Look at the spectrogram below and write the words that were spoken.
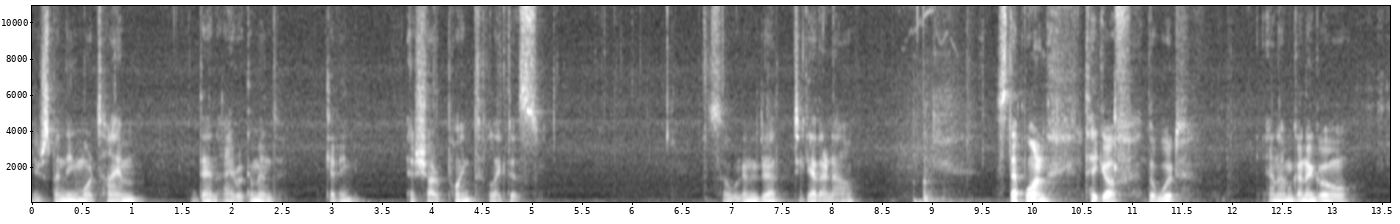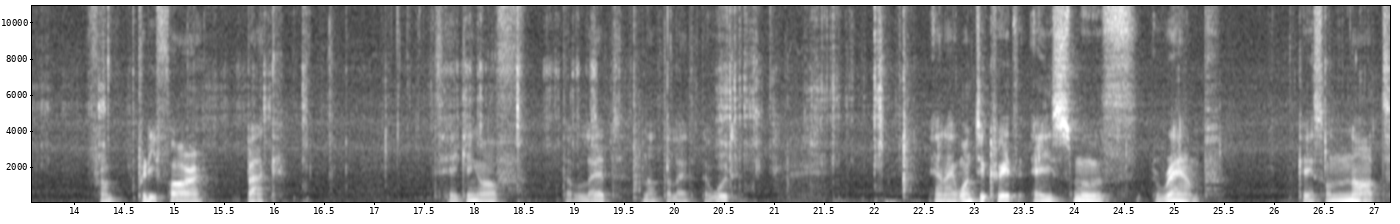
you're spending more time, then I recommend getting a sharp point like this. So we're gonna do that together now. Step one, take off the wood. And I'm gonna go from pretty far back, taking off the lead, not the lead, the wood. And I want to create a smooth ramp. Okay, so not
